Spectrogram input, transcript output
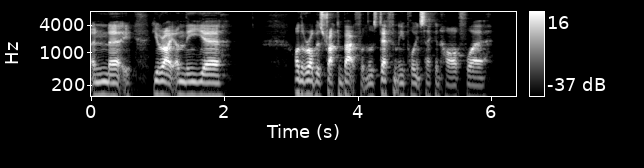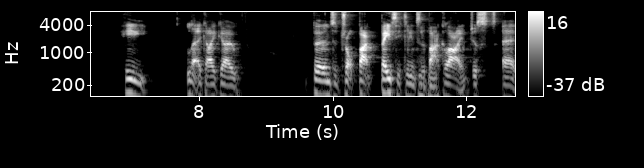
And uh, you're right on the uh, on the Roberts tracking back front. There was definitely a point second half where he let a guy go. Burns had dropped back basically into the Mhm. back line, just uh,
